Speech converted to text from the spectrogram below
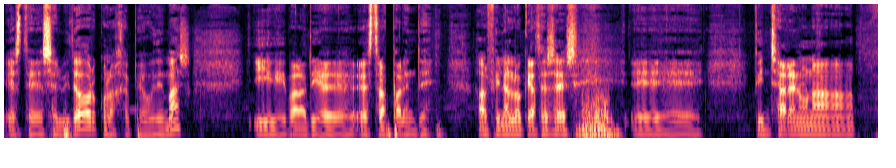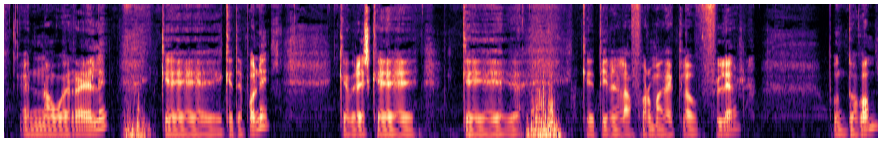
este servidor con la GPU y demás y para ti es transparente. Al final lo que haces es eh, pinchar en una en una URL que, te pone que veréis que, que, que tiene la forma de cloudflare.com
